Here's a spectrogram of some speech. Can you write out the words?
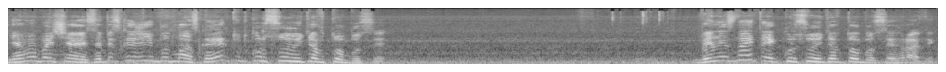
Я вибачаюся, підскажіть, будь ласка, як тут курсують автобуси? Ви не знаєте, як курсують автобуси, графік?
